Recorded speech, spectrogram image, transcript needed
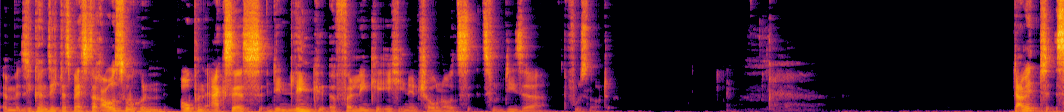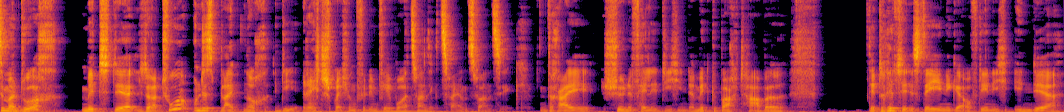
ähm, Sie können sich das Beste raussuchen. Open Access, den Link äh, verlinke ich in den Show Notes zu dieser Fußnote. Damit sind wir durch mit der Literatur und es bleibt noch die Rechtsprechung für den Februar 2022. Drei schöne Fälle, die ich Ihnen da mitgebracht habe. Der dritte ist derjenige, auf den ich in der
